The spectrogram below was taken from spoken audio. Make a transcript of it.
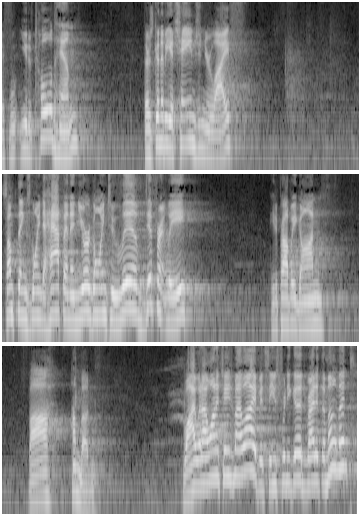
If you'd have told him there's going to be a change in your life, something's going to happen and you're going to live differently, he'd have probably gone, bah, humbug. Why would I want to change my life? It seems pretty good right at the moment.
